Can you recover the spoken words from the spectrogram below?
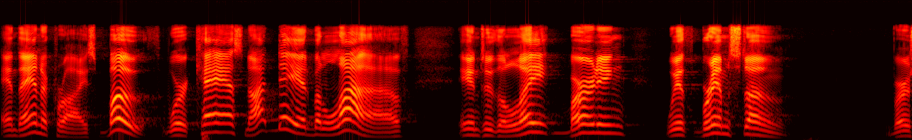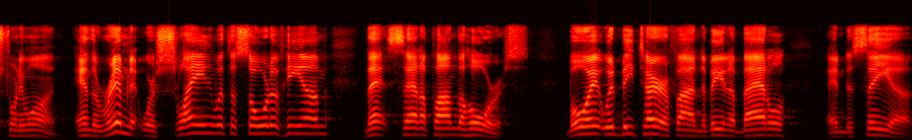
and the Antichrist, both were cast, not dead, but alive, into the lake burning with brimstone. Verse 21 And the remnant were slain with the sword of him that sat upon the horse. Boy, it would be terrifying to be in a battle and to see a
